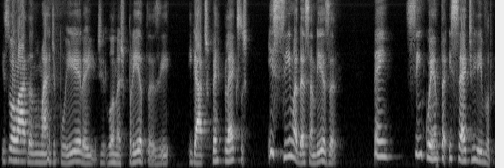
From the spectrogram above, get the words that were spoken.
isolada no mar de poeira e de lonas pretas e, e gatos perplexos. Em cima dessa mesa tem 57 livros.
